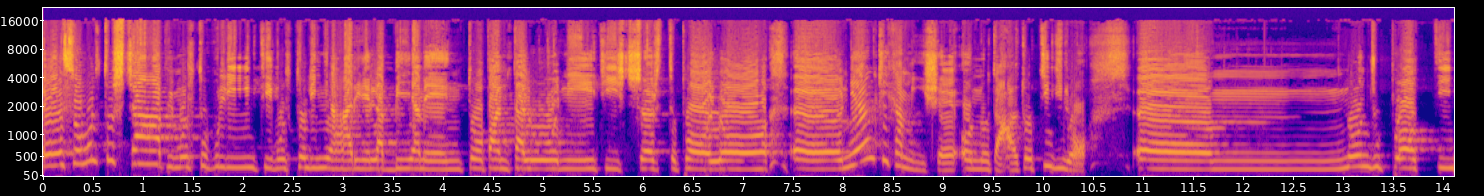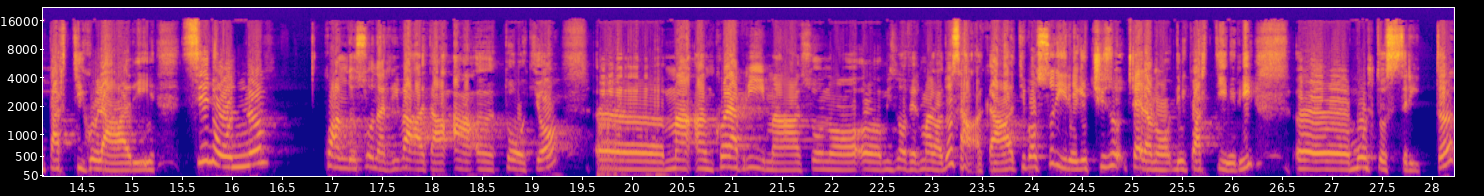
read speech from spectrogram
Eh, sono molto sciapi, molto puliti, molto lineari nell'abbigliamento, pantaloni, t-shirt, polo, eh, neanche camicie ho notato, ti dirò, eh, non giubbotti particolari, se non quando sono arrivata a uh, Tokyo, uh, ma ancora prima sono, uh, mi sono fermata ad Osaka, ti posso dire che so- c'erano dei quartieri molto street,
